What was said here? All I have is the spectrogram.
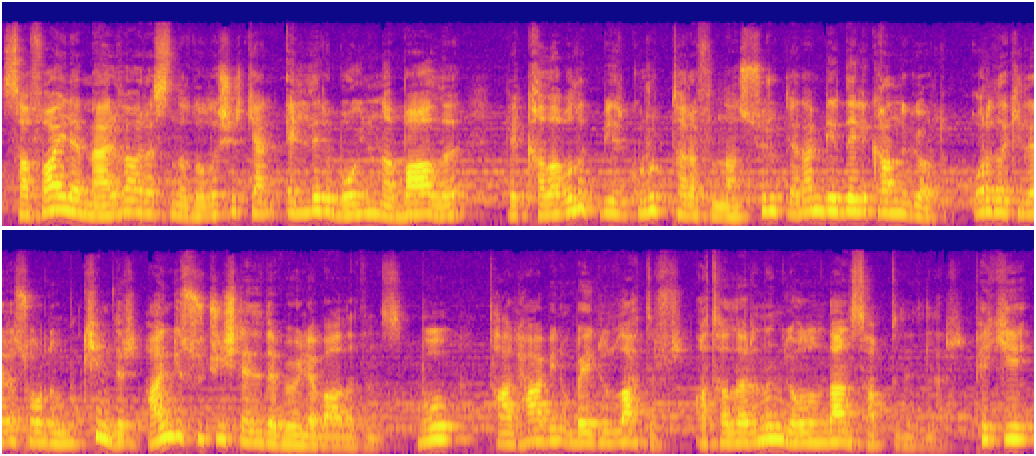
Safa ile Merve arasında dolaşırken elleri boynuna bağlı ve kalabalık bir grup tarafından sürüklenen bir delikanlı gördüm. Oradakilere sordum bu kimdir? Hangi suçu işledi de böyle bağladınız? Bu Talha bin Ubeydullah'tır. Atalarının yolundan saptı dediler. Peki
